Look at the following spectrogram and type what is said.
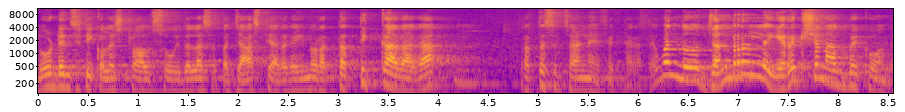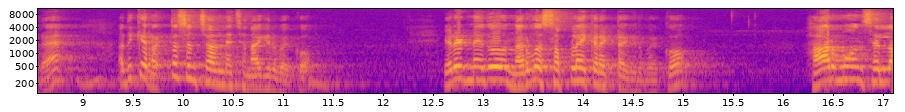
ಲೋ ಡೆನ್ಸಿಟಿ ಕೊಲೆಸ್ಟ್ರಾಲ್ಸು ಇದೆಲ್ಲ ಸ್ವಲ್ಪ ಜಾಸ್ತಿ ಆದಾಗ, ಇನ್ನು ರಕ್ತ ತಿಕ್ಕಾದಾಗ ರಕ್ತ ಸಂಚಾಲನೆ ಎಫೆಕ್ಟ್ ಆಗುತ್ತೆ. ಒಂದು ಜನರಲ್ ಎರೆಕ್ಷನ್ ಆಗಬೇಕು ಅಂದರೆ, ಅದಕ್ಕೆ ರಕ್ತ ಸಂಚಾಲನೆ ಚೆನ್ನಾಗಿರಬೇಕು. ಎರಡನೇದು ನರ್ವಸ್ ಸಪ್ಲೈ ಕರೆಕ್ಟಾಗಿರಬೇಕು ಹಾರ್ಮೋನ್ಸ್ ಎಲ್ಲ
